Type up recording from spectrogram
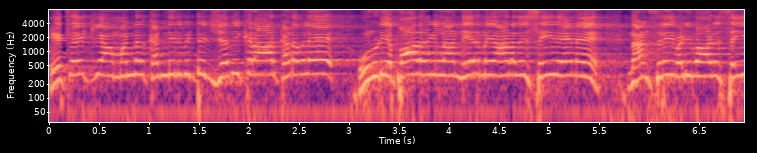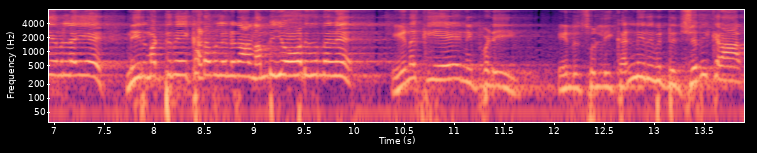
எசைக்கியா மன்னர் கண்ணீர் விட்டு ஜெபிக்கிறார் கடவுளே உன்னுடைய பார்வையில் நான் நேர்மையானதை செய்தேனே. நான் சிலை வழிபாடு செய்யவில்லையே. நீர் மட்டுமே கடவுள் என்று நான் நம்பியோடு இருந்தேனே. எனக்கு ஏன் இப்படி? என்று சொல்லி கண்ணீர் விட்டு ஜெபிக்கிறார்.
